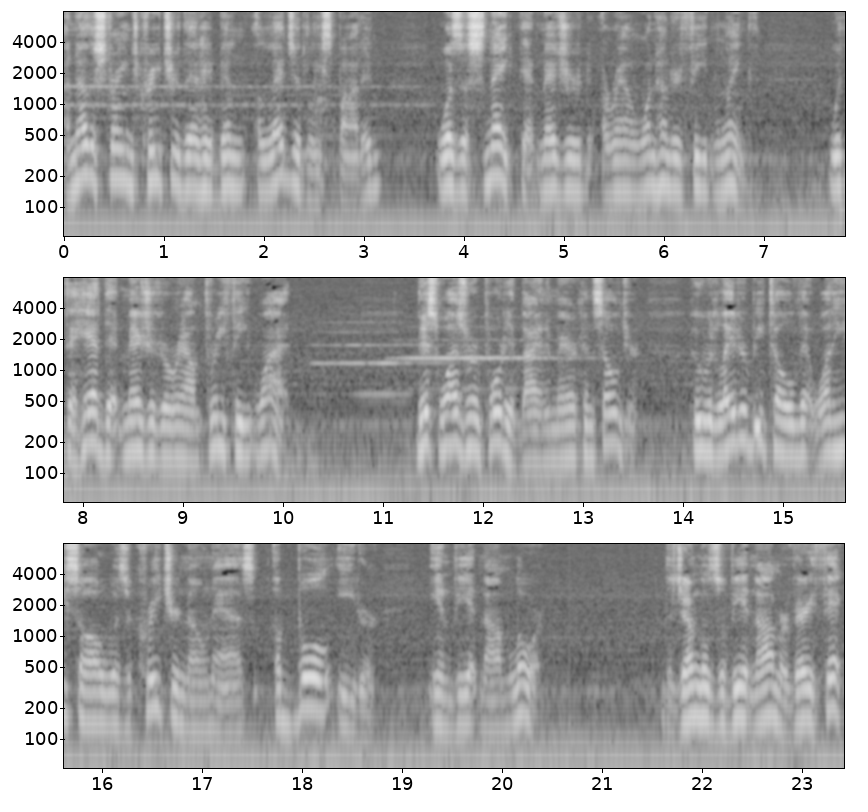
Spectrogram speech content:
Another strange creature that had been allegedly spotted was a snake that measured around 100 feet in length, with a head that measured around 3 feet wide. This was reported by an American soldier, who would later be told that what he saw was a creature known as a bull eater in Vietnam lore. The jungles of Vietnam are very thick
